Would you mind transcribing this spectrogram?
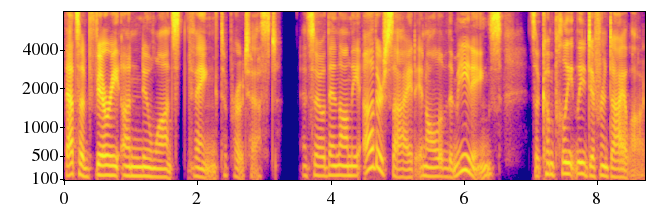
that's a very unnuanced thing to protest. And so then on the other side, in all of the meetings, it's a completely different dialogue.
